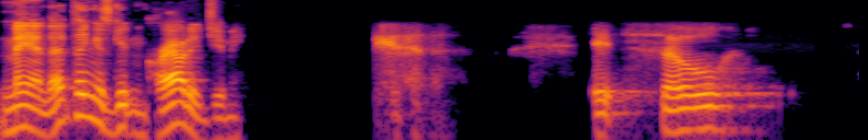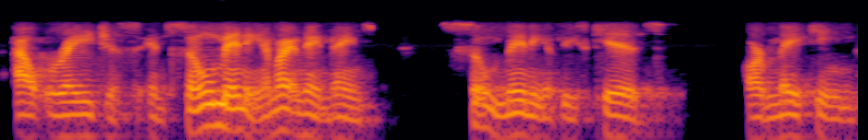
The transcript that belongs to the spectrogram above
Man, that thing is getting crowded, Jimmy. It's so outrageous, and so many, I might name names, so many of these kids are making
